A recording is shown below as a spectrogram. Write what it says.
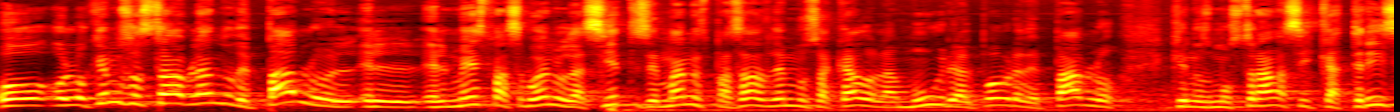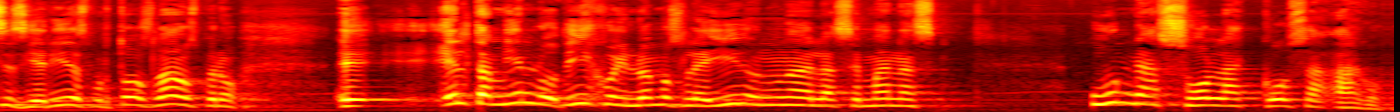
O, lo que hemos estado hablando de Pablo el, mes pasado, bueno, las siete semanas pasadas le hemos sacado la mugre al pobre de Pablo, que nos mostraba cicatrices y heridas por todos lados, pero eh, él también lo dijo y lo hemos leído en una de las semanas, una sola cosa hago.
